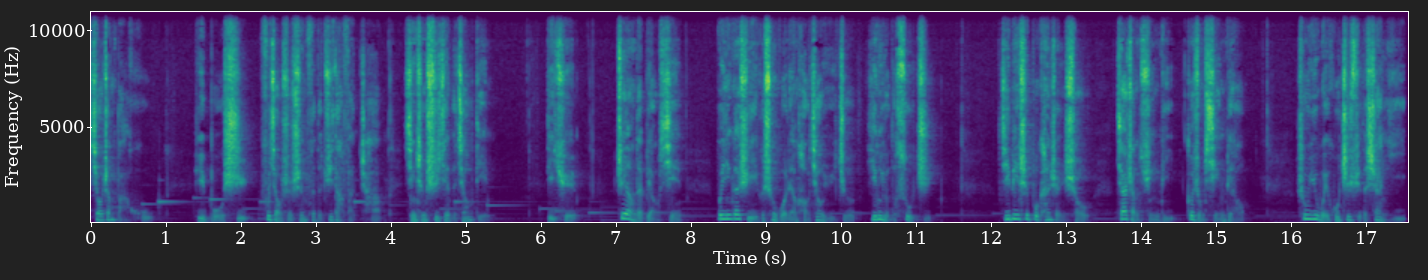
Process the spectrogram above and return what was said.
嚣张跋扈，与博士、副教授身份的巨大反差，形成事件的焦点。的确，这样的表现不应该是一个受过良好教育者应有的素质。即便是不堪忍受家长群里各种闲聊，出于维护秩序的善意。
